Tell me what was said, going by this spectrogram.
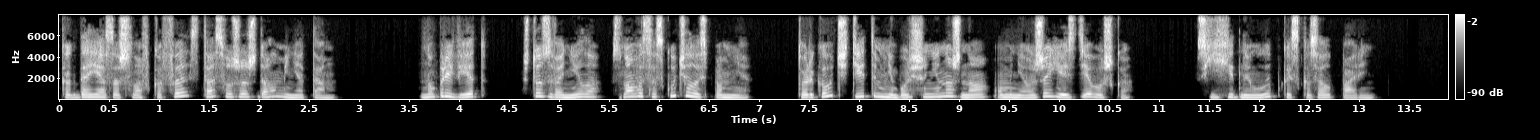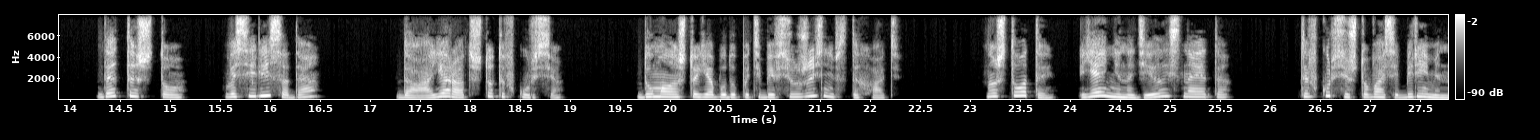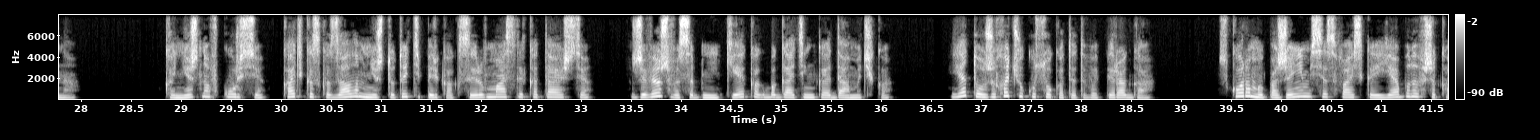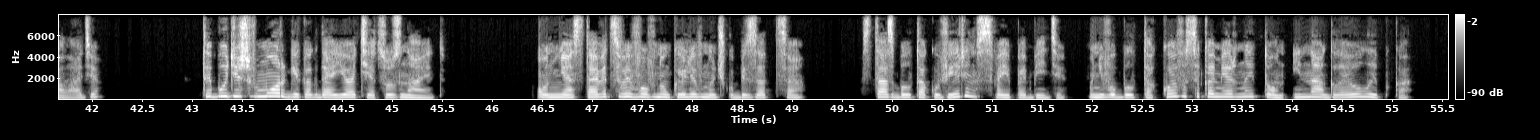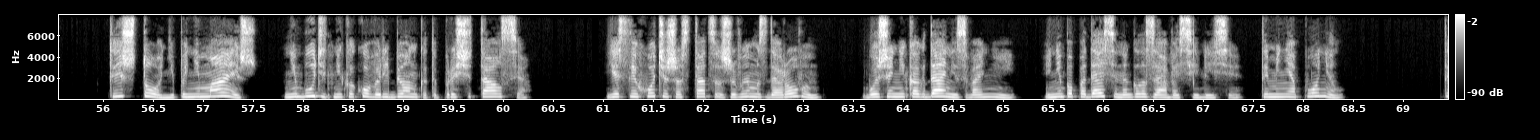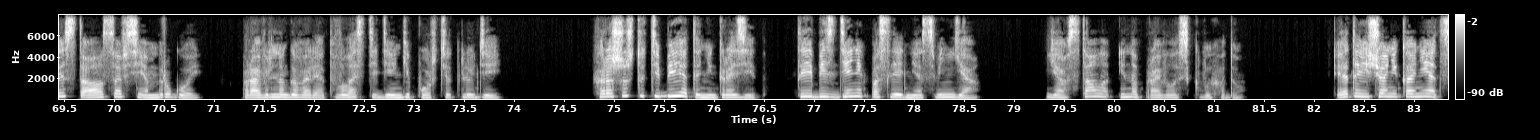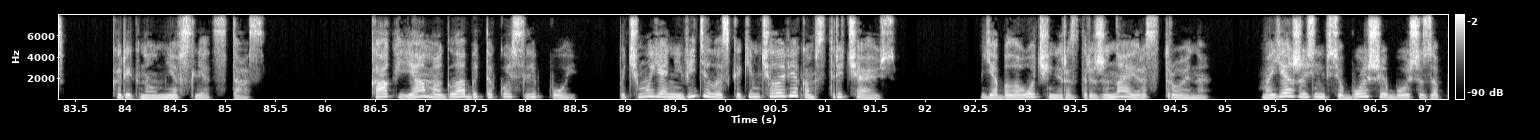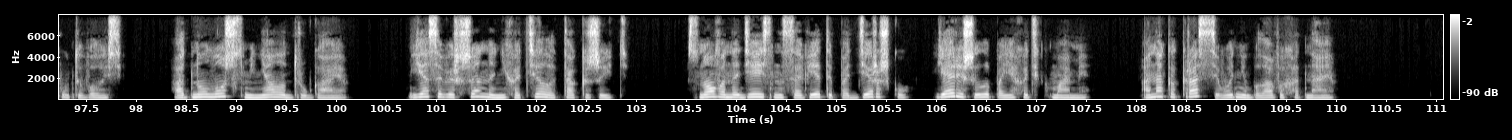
Когда я зашла в кафе, Стас уже ждал меня там. «Ну, привет. Что звонила? Снова соскучилась по мне? Только учти, ты мне больше не нужна, у меня уже есть девушка», — с ехидной улыбкой сказал парень. «Да ты что? Василиса, да?» «Да, я рад, что ты в курсе. Думала, что я буду по тебе всю жизнь вздыхать. Ну что ты, я и не надеялась на это. Ты в курсе, что Вася беременна?» «Конечно, в курсе. Катька сказала мне, что ты теперь как сыр в масле катаешься. Живешь в особняке, как богатенькая дамочка. Я тоже хочу кусок от этого пирога. Скоро мы поженимся с Васькой, и я буду в шоколаде. Ты будешь в морге, когда ее отец узнает. Он не оставит своего внука или внучку без отца. Стас был так уверен в своей победе. У него был такой высокомерный тон и наглая улыбка. «Ты что, не понимаешь? Не будет никакого ребенка, ты просчитался. Если хочешь остаться живым и здоровым, больше никогда не звони и не попадайся на глаза Василисе. Ты меня понял? Ты стала совсем другой. Правильно говорят, власти деньги портят людей. Хорошо, что тебе это не грозит. Ты и без денег последняя свинья. Я встала и направилась к выходу. «Это еще не конец!» — крикнул мне вслед Стас. Как я могла быть такой слепой? Почему я не видела, с каким человеком встречаюсь? Я была очень раздражена и расстроена. Моя жизнь все больше и больше запутывалась. Одну ложь сменяла другая. Я совершенно не хотела так жить. Снова надеясь на совет и поддержку, я решила поехать к маме. Она как раз сегодня была выходная.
